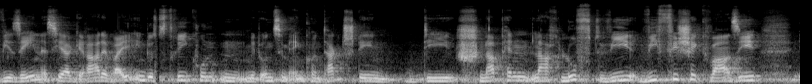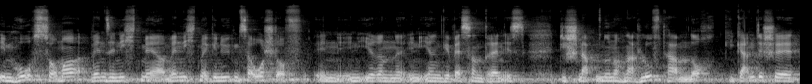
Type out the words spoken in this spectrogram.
wir sehen es ja gerade, weil Industriekunden mit uns im engen Kontakt stehen, die schnappen nach Luft wie, wie Fische quasi im Hochsommer, wenn sie nicht mehr, wenn nicht mehr genügend Sauerstoff in, in, ihren, in ihren Gewässern drin ist. Die schnappen nur noch nach Luft, haben noch gigantische,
